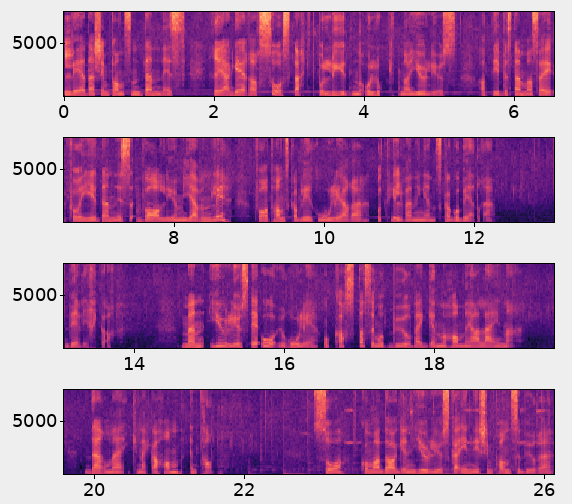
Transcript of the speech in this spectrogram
Ledersjimpansen Dennis reagerer så sterkt på lyden og lukten av Julius at de bestemmer seg for å gi Dennis valium jevnlig for at han skal bli roligere og tilvenningen skal gå bedre. Det virker. Men Julius er òg urolig og kaster seg mot burveggen når han er aleine. Dermed knekker han en tann. Så kommer dagen Julius skal inn i sjimpanseburet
